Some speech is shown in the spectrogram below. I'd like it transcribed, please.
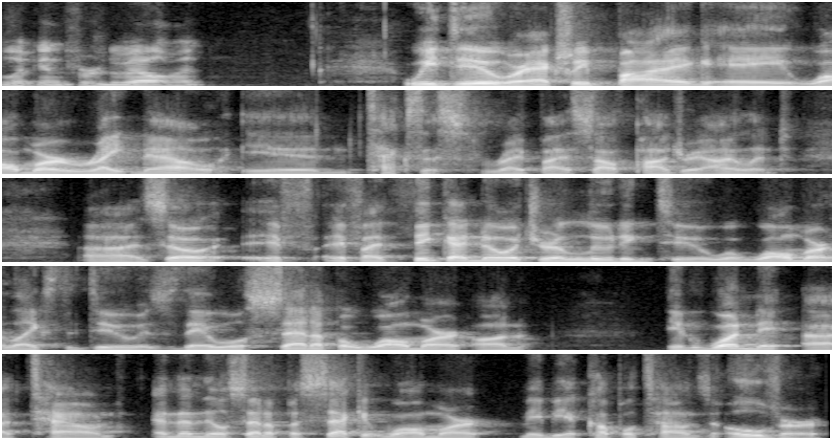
looking for development? We do. We're actually buying a Walmart right now in Texas, right by South Padre Island. Uh, so if if I think I know what you're alluding to, what Walmart likes to do is they will set up a Walmart on in one uh, town, and then they'll set up a second Walmart maybe a couple towns over.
